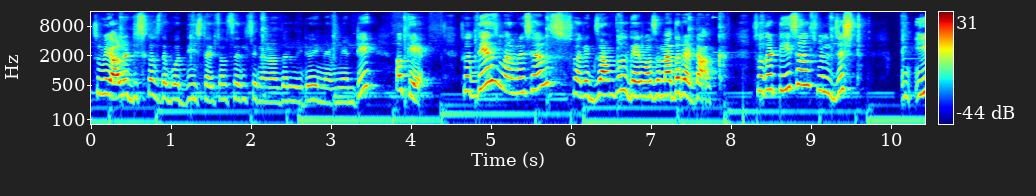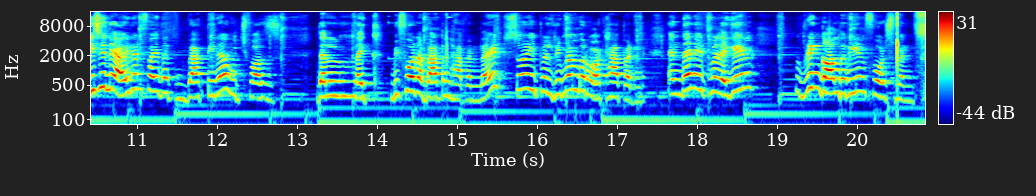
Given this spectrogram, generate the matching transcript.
So we already discussed about these types of cells in another video in immunity. Okay. So these memory cells, for example, there was another attack. So the T cells will just easily identify that bacteria which was the like before the battle happened right? So it will remember what happened. And then it will again bring all the reinforcements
